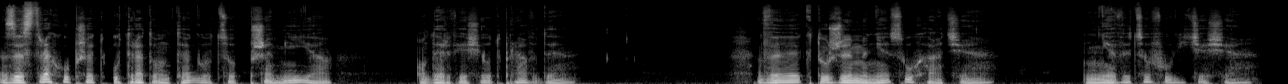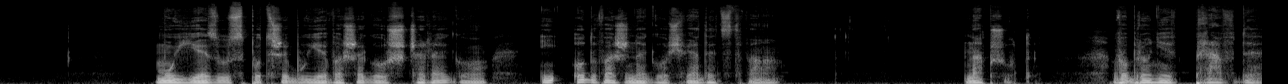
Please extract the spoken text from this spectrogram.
ze strachu przed utratą tego, co przemija, oderwie się od prawdy. Wy, którzy mnie słuchacie, nie wycofujcie się. Mój Jezus potrzebuje waszego szczerego i odważnego świadectwa naprzód w obronie prawdy.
